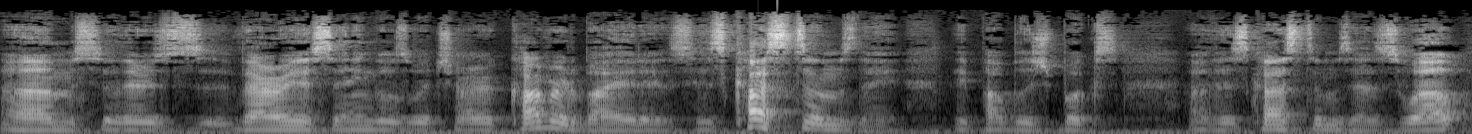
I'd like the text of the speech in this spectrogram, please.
Um, so there's various angles which are covered by it as his customs. They they publish books of his customs as well,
